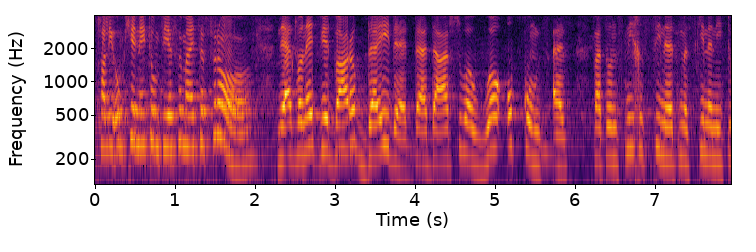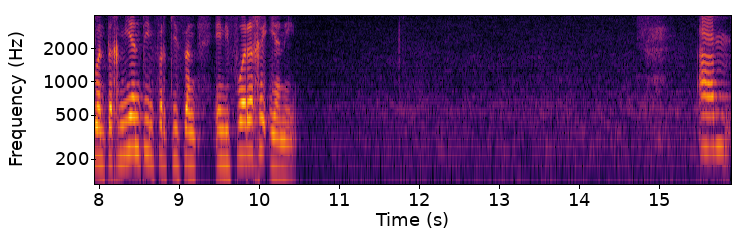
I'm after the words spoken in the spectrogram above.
sal jy omgee net om weer vir my te vra? Nee, ek wil net weet waarop dui dit dat daar so 'n hoë opkoms is wat ons nie gesien het miskien in die 2019 verkiesing en die vorige een nie. Ehm um,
